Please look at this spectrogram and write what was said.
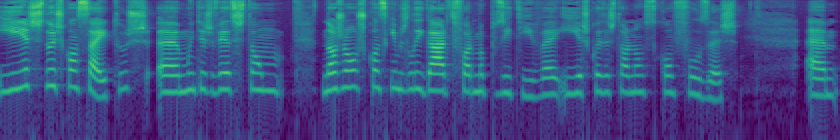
E estes dois conceitos uh, muitas vezes estão. Nós não os conseguimos ligar de forma positiva e as coisas tornam-se confusas. Um,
